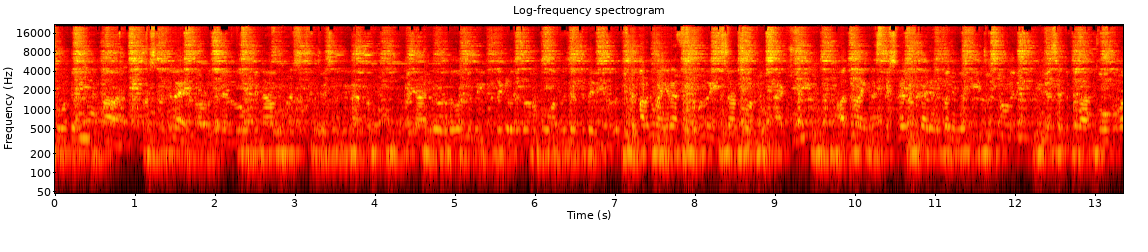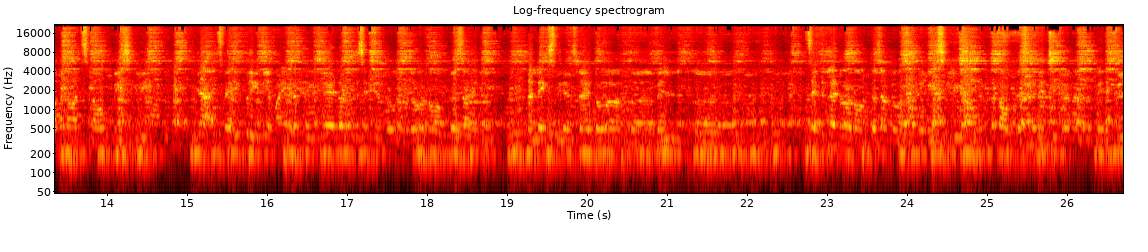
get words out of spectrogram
ടോട്ടലി പ്രശ്നത്തിലായിരുന്നു. അവിടുത്തെ വെള്ളവും പിന്നെ ആ ഒരു പ്രശ്ന കാരണം. അപ്പൊ ഞാനും ഇവിടെ കുറച്ച് ട്രീറ്റ്മെന്റ് എടുത്തിട്ടാണ് പോകാൻ പോകാന്ന് വിചാരിച്ചിട്ടിരിക്കുന്നത് പിന്നെ പറഞ്ഞു ഭയങ്കര അഫോർഡബിൾ റേറ്റ്സ് ആണെന്ന് പറഞ്ഞു. അത് ഭയങ്കര സ്പെഷ്യൽ ആയിട്ടുള്ള നിങ്ങൾക്ക് ഈ ചുറ്റുമുള്ളൊരു ഇന്റീരിയർ സെറ്റപ്പ് നോക്കുമ്പോൾ തന്നെ മനസ്സിലാവും. ബേസിക്കലി ഇറ്റ്സ് വെരി പ്രീമിയം ഭയങ്കര പ്രീമിയം ആയിട്ടുള്ള ഒരു സെറ്റ് കിട്ടുള്ളൂ ഇവിടെയുള്ള ഡോക്ടേഴ്സ് ആണെങ്കിലും നല്ല എക്സ്പീരിയൻസ്ഡ് ആയിട്ടുള്ള വെൽ സെറ്റിൽ ആയിട്ടുള്ള ഡോക്ടേഴ്സ് ആണ് അപ്പോൾ ബേസിക്കലി അങ്ങനത്തെ ഡോക്ടേഴ്സിനെ വെച്ച് ഇത്ര നല്ലൊരു പേർക്ക്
